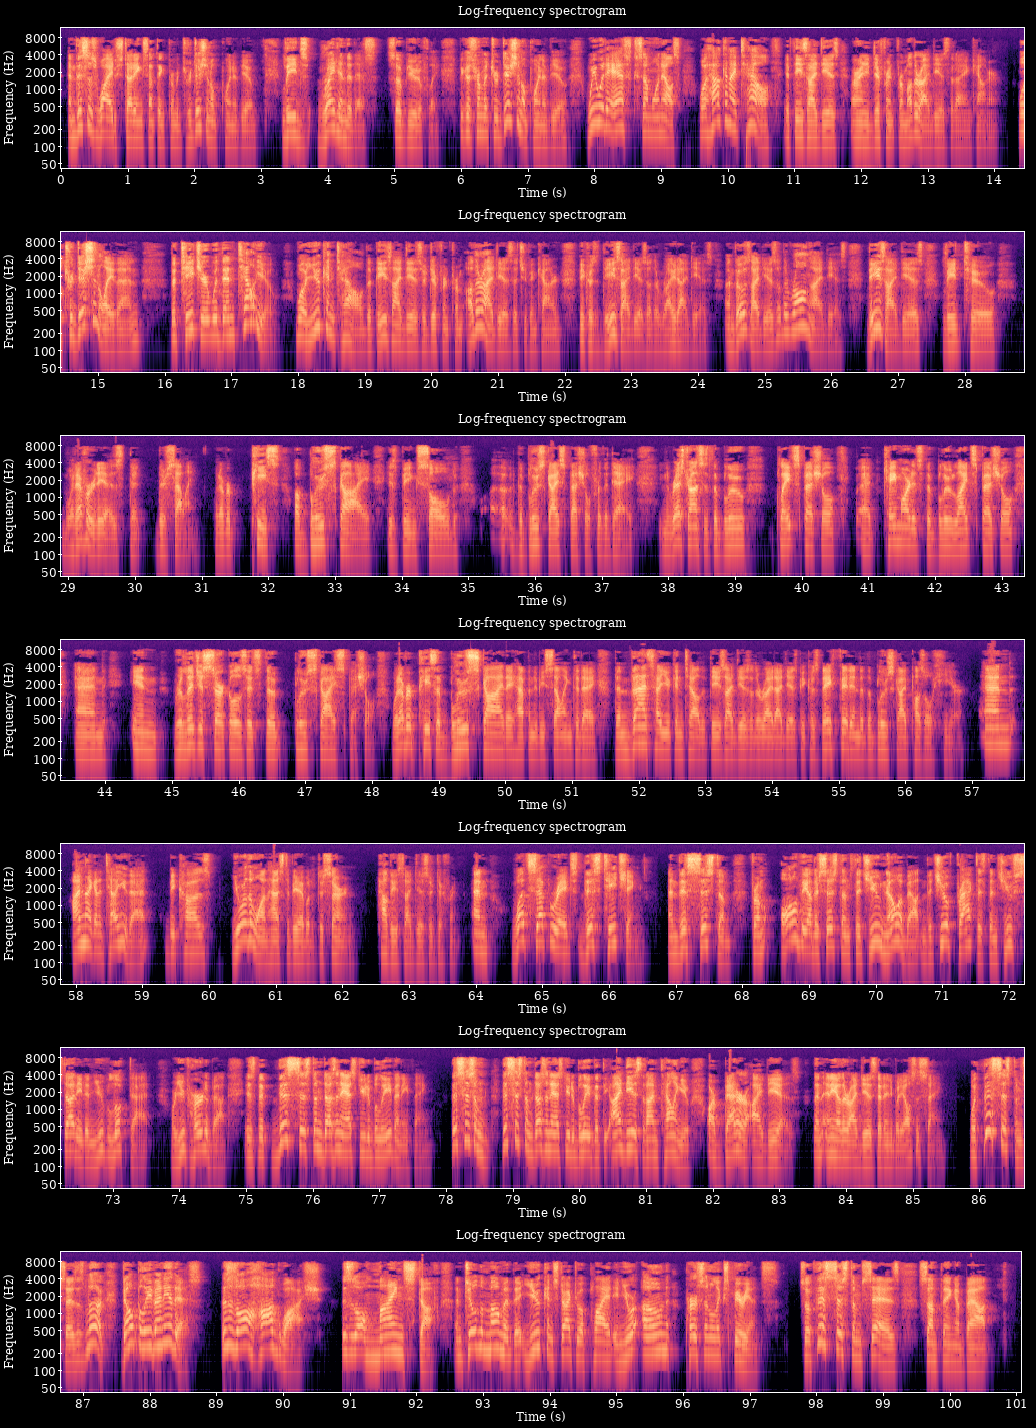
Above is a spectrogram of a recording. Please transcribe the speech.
And this is why studying something from a traditional point of view leads right into this so beautifully. Because from a traditional point of view, we would ask someone else, well, how can I tell if these ideas are any different from other ideas that I encounter? Well, traditionally then, the teacher would then tell you, well, you can tell that these ideas are different from other ideas that you've encountered because these ideas are the right ideas and those ideas are the wrong ideas. These ideas lead to whatever it is that they're selling, whatever piece of blue sky is being sold, uh, the blue sky special for the day. In the restaurants, it's the blue plate special. At Kmart, it's the blue light special. And in religious circles, it's the blue sky special. Whatever piece of blue sky they happen to be selling today, then that's how you can tell that these ideas are the right ideas because they fit into the blue sky puzzle here. And I'm not going to tell you that because you're the one has to be able to discern how these ideas are different. And what separates this teaching and this system from all the other systems that you know about and that you have practiced and you've studied and you've looked at or you've heard about is that this system doesn't ask you to believe anything. This system, this system doesn't ask you to believe that the ideas that I'm telling you are better ideas than any other ideas that anybody else is saying. What this system says is, look, don't believe any of this. This is all hogwash. This is all mind stuff until the moment that you can start to apply it in your own personal experience. So if this system says something about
